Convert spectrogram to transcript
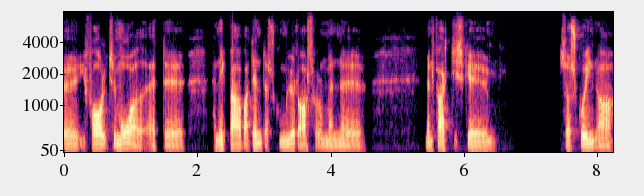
øh, i forhold til mordet, at øh, han ikke bare var den, der skulle myrde Oswald, men, øh, men faktisk øh, så skulle ind og,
